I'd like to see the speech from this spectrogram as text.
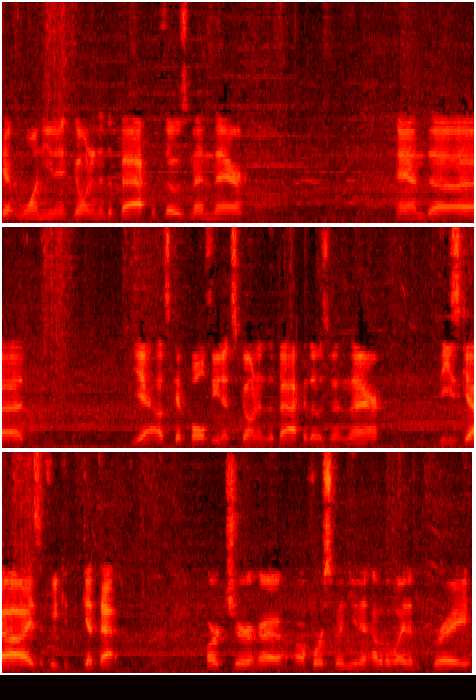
Get one unit going into the back of those men there. And, uh, yeah, let's get both units going into the back of those men there. These guys, if we could get that archer, uh, horseman unit out of the way, that'd be great.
